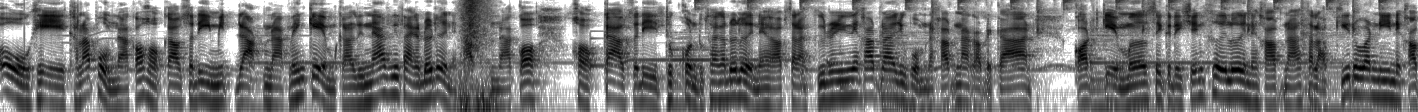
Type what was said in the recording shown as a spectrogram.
โอเคครับผมนะก็ขอกล่าวสวัสดีมิตรหลักนักเล่นเกมการลินหน้าฟรีไฟกันด้วยเลยนะครับนะก็ขอกล่าวสวัสดีทุกคนทุกท่านกันด้วยเลยนะครับสำหรับคลิปนี้นะครับน่าอยู่ผมนะครับนากับรายการ ก็อดเกมเมอร์เซกเดเช่นเคยเลยนะครับนะสำหรับคลิปวันนี้นะครับ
